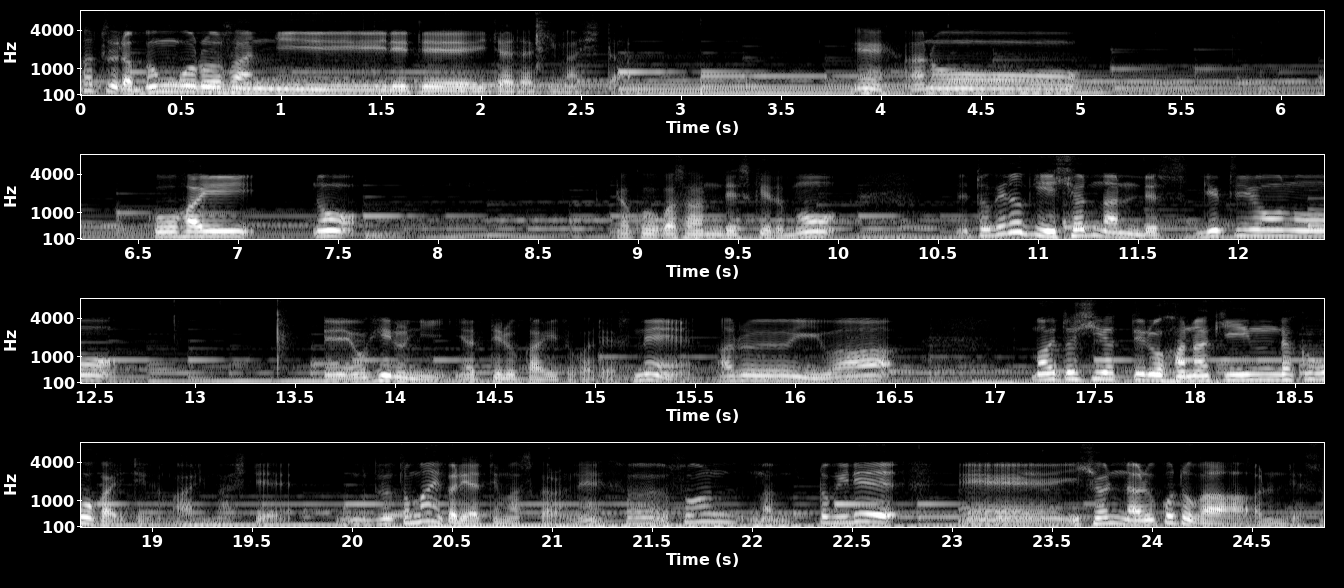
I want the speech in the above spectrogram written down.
桂文五郎さんに入れていただきました。ね、あのー、後輩の落語家さんですけども、時々一緒なんです。月曜の、えー、お昼にやってる会とかですね、あるいは、毎年やってる花金落語会っていうのがありまして、ずっと前からやってますからね、そその時で、えー、一緒になることがあるんです。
